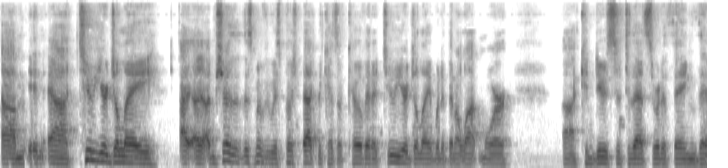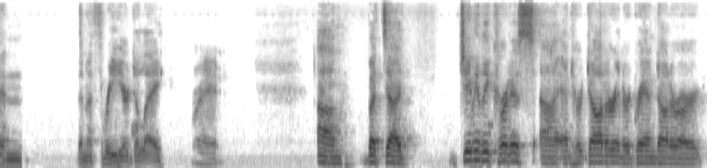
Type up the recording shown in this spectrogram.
Um, in a two year delay, I, am sure that this movie was pushed back because of COVID. A two year delay would have been a lot more uh, conducive to that sort of thing than than a three year delay. Right. Um, but uh, Jamie Lee Curtis uh, and her daughter and her granddaughter are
